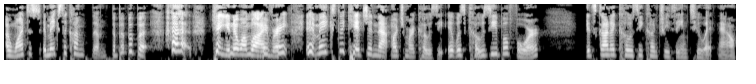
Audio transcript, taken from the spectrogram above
I want to. It makes the come. The, the, but, but, okay, you know I'm live, right? It makes the kitchen that much more cozy. It was cozy before. It's got a cozy country theme to it now,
